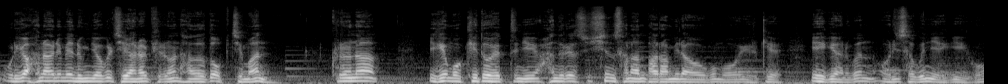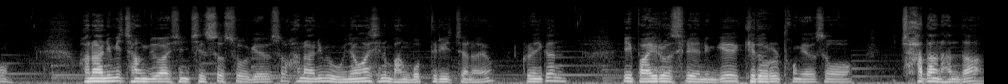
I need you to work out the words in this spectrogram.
우리가 하나님의 능력을 제한할 필요는 하나도 없지만 그러나 이게 뭐 기도했더니 하늘에서 신선한 바람이 나오고 뭐 이렇게 얘기하는 건 어리석은 얘기이고 하나님이 창조하신 질서 속에서 하나님이 운영하시는 방법들이 있잖아요. 그러니까 이 바이러스라는 게 기도를 통해서 차단한다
